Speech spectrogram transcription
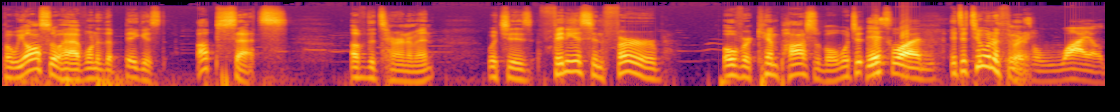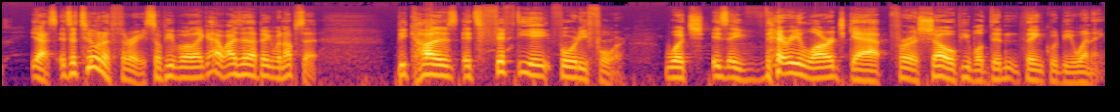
But we also have one of the biggest upsets of the tournament, which is Phineas and Ferb over Kim Possible, which it, This one it's a two and a three. is wild. Yes, it's a two and a three. So people are like, yeah, why is it that big of an upset? Because it's 58 44, which is a very large gap for a show people didn't think would be winning.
